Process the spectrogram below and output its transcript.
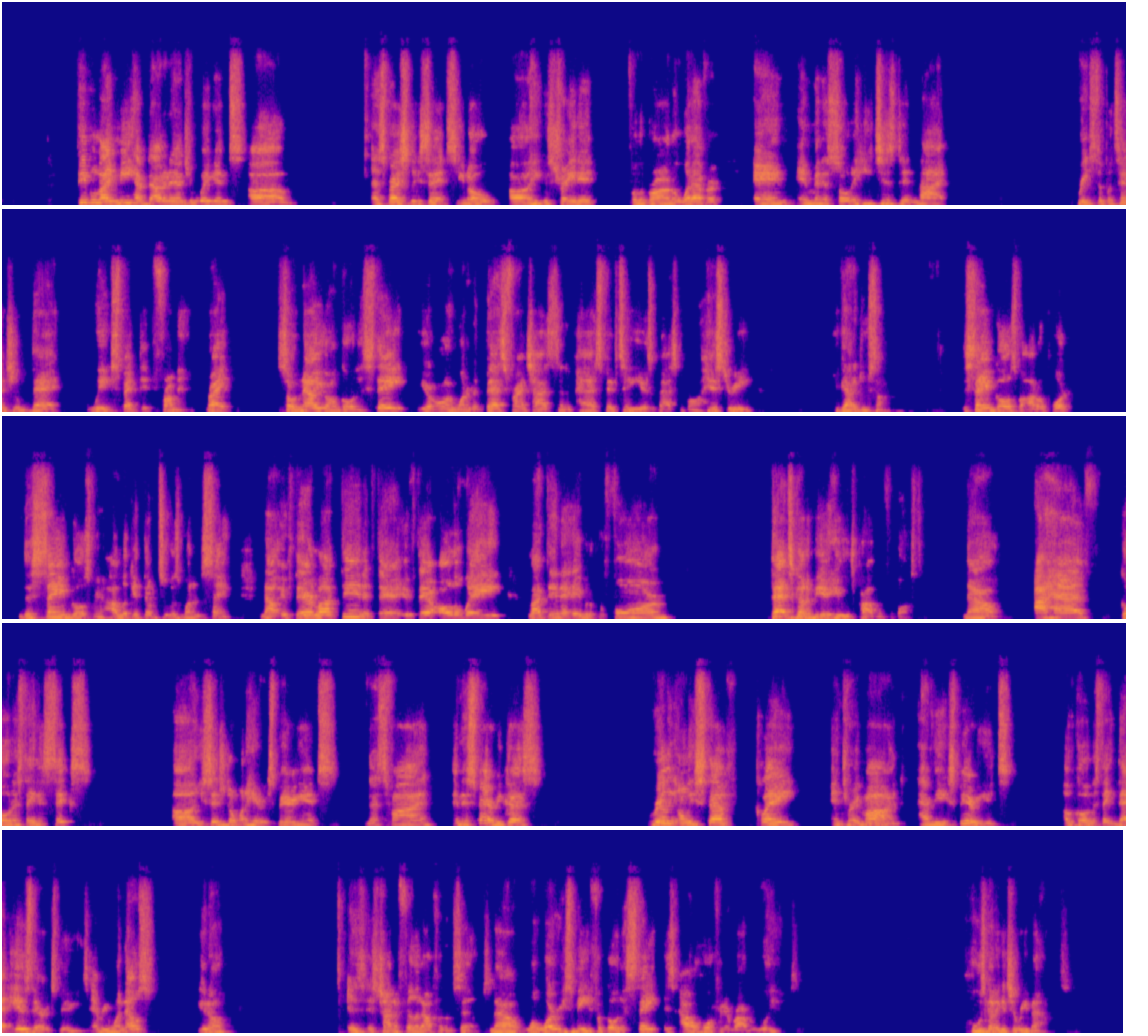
people like me have doubted Andrew Wiggins, um, especially since you know uh, he was traded for LeBron or whatever, and in Minnesota he just did not reach the potential that we expected from him, right? So now you're on Golden State. You're on one of the best franchises in the past 15 years of basketball history. You got to do something. The same goes for Otto Porter. The same goes for him. I look at them two as one and the same. Now, if they're locked in, if they're if they're all the way locked in, they're able to perform. That's going to be a huge problem for Boston. Now, I have Golden State in six. Uh, you said you don't want to hear experience. That's fine. And it's fair because really only Steph, Klay, and Draymond have the experience of Golden State. That is their experience. Everyone else, you know, is, is trying to fill it out for themselves. Now, what worries me for Golden State is Al Horford and Robert Williams. Who's going to get your rebounds?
